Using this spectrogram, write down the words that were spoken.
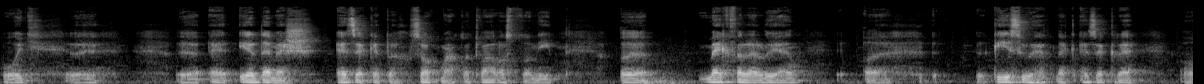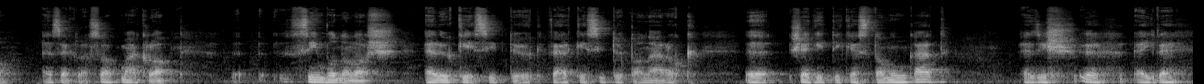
hogy érdemes ezeket a szakmákat választani, megfelelően készülhetnek ezekre a, ezekre a szakmákra színvonalas előkészítők, felkészítő tanárok segítik ezt a munkát. Ez is egyre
